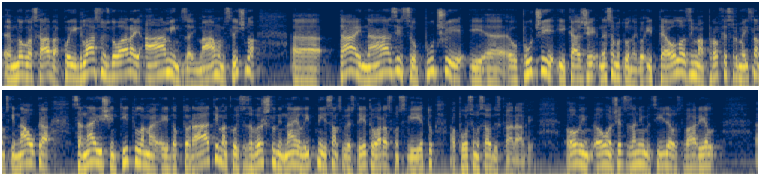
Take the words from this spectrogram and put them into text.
i e, mnogo ashaba, koji glasno izgovaraju amin za imamom i slično, e, taj naziv se upućuje i, uh, upućuje i kaže, ne samo to, nego i teolozima, profesorima islamskih nauka sa najvišim titulama i doktoratima koji su završili najelitniji islamski univerzitete u arabskom svijetu, a posebno u Saudijskoj Arabiji. Ovim, ovom rečetu za njima cilja u stvari, jel, uh,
